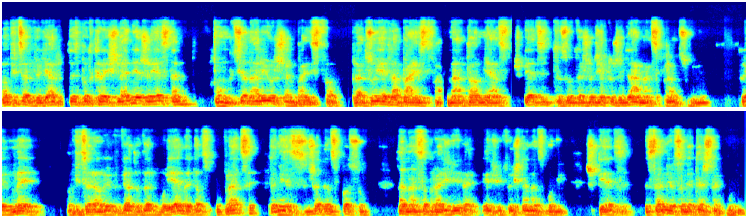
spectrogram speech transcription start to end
Oficer wywiadu to jest podkreślenie, że jestem funkcjonariuszem państwowym. Pracuję dla państwa. Natomiast szpiecy to są też ludzie, którzy dla nas pracują, których my, oficerowie wywiadu, werbujemy do współpracy. To nie jest w żaden sposób dla nas obraźliwe, jeśli ktoś na nas mówi szpiecy. Sami o sobie też tak mówią.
